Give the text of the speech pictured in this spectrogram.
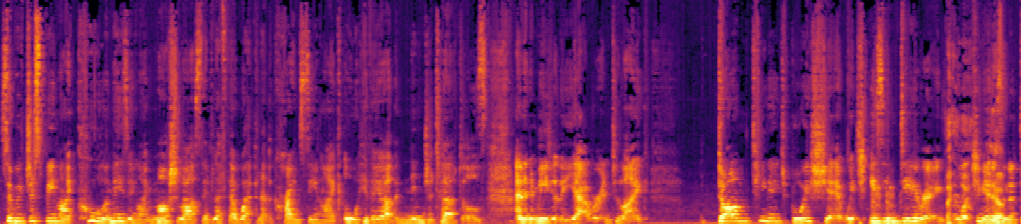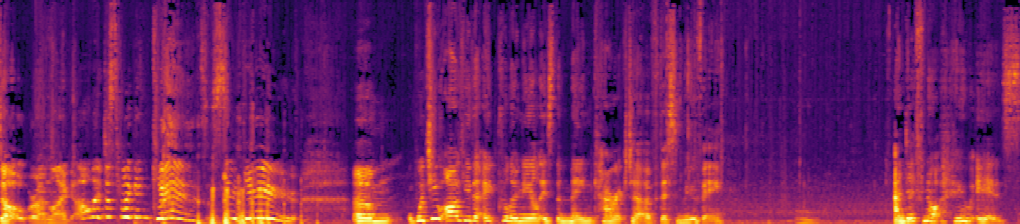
so we've just been like cool, amazing, like martial arts. They've left their weapon at the crime scene, like oh here they are, the Ninja Turtles, and then immediately yeah we're into like dumb teenage boy shit, which is endearing watching it Yeah. as an adult, where I'm like, oh, they're just fucking kids. It's so cute. Um, would you argue that April O'Neil is the main character of this movie? And if not, who is?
